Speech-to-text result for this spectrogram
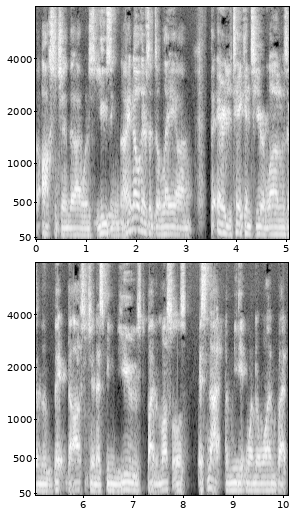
the oxygen that I was using. I know there's a delay on the air you take into your lungs and the, the oxygen that's being used by the muscles. It's not immediate one to one, but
